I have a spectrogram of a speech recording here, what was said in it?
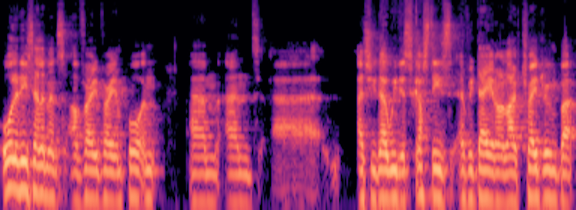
All of these elements are very, very important. Um, and uh, as you know, we discuss these every day in our live trade room, but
